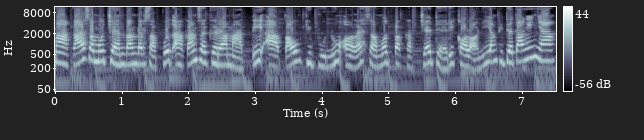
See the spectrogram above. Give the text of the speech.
maka semut jantan tersebut akan segera mati atau dibunuh oleh semut pekerja dari koloni yang didatanginya.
